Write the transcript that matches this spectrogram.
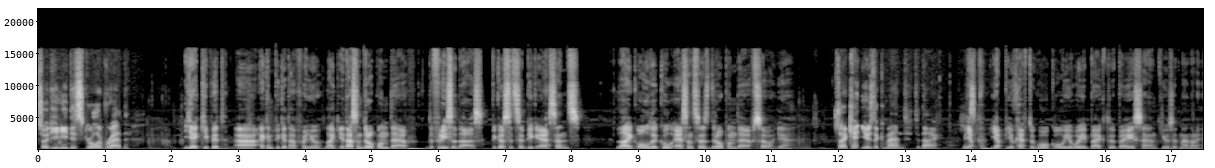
So do you need this scroll of red? Yeah, keep it. Uh, I can pick it up for you. Like, it doesn't drop on death. The Frieza does because it's a big essence. Like, all the cool essences drop on death. So yeah. So I can't use the command to die. Yep, yep. You have to walk all your way back to the base and use it manually.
